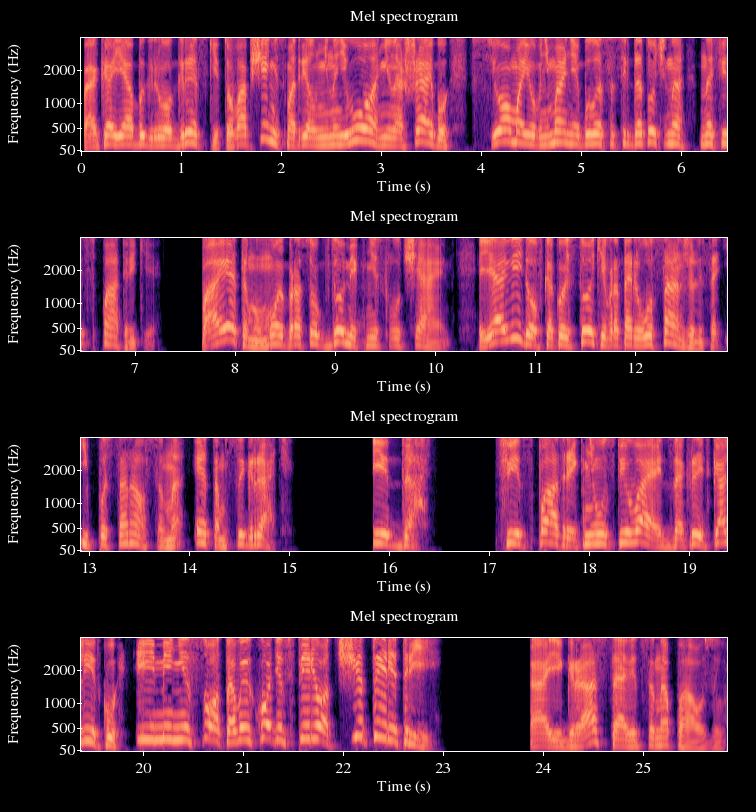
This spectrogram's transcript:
Пока я обыгрывал Грецки, то вообще не смотрел ни на него, ни на шайбу. Все мое внимание было сосредоточено на Фицпатрике. Поэтому мой бросок в домик не случайен. Я видел, в какой стойке вратарь Лос-Анджелеса и постарался на этом сыграть. И да, Фицпатрик не успевает закрыть калитку, и Миннесота выходит вперед 4-3. А игра ставится на паузу.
